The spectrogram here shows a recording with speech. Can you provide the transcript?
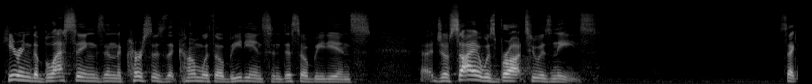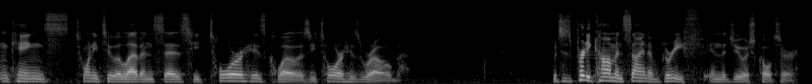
hearing the blessings and the curses that come with obedience and disobedience, uh, Josiah was brought to his knees. 2 Kings 22:11 says he tore his clothes, he tore his robe, which is a pretty common sign of grief in the Jewish culture.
